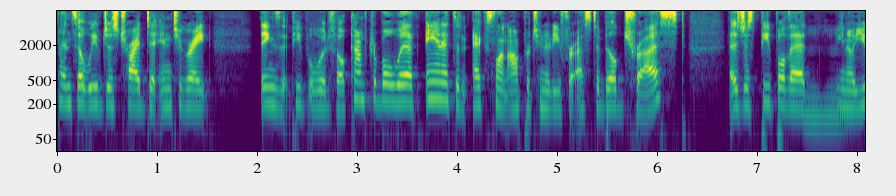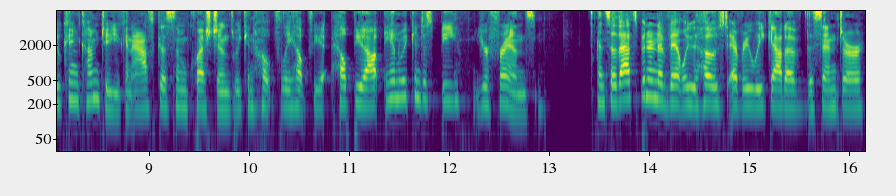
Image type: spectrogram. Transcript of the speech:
And so we've just tried to integrate things that people would feel comfortable with. And it's an excellent opportunity for us to build trust as just people that mm-hmm. you know you can come to. You can ask us some questions. We can hopefully help you help you out, and we can just be your friends. And so that's been an event we host every week out of the center.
